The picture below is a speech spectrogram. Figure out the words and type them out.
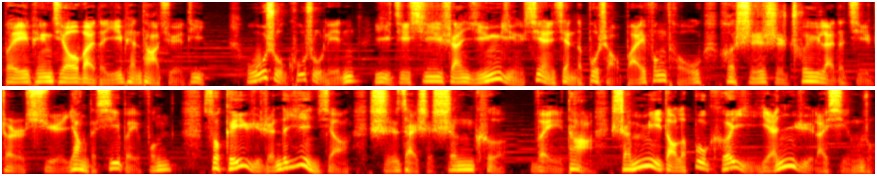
北平郊外的一片大雪地，无数枯树林，以及西山隐隐现现的不少白峰头和时时吹来的几阵雪样的西北风，所给予人的印象实在是深刻、伟大、神秘到了不可以言语来形容。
